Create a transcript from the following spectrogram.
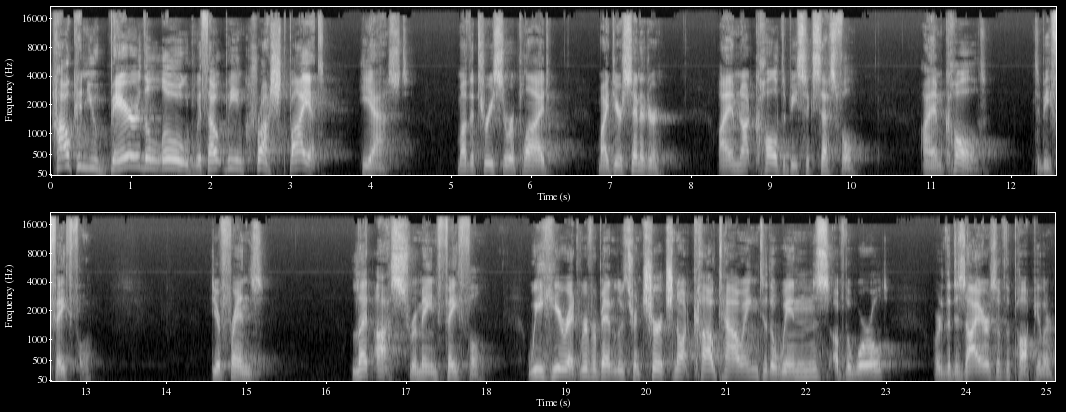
How can you bear the load without being crushed by it? He asked. Mother Teresa replied, My dear Senator, I am not called to be successful. I am called to be faithful. Dear friends, let us remain faithful we here at Riverbend Lutheran Church not kowtowing to the whims of the world or the desires of the popular.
